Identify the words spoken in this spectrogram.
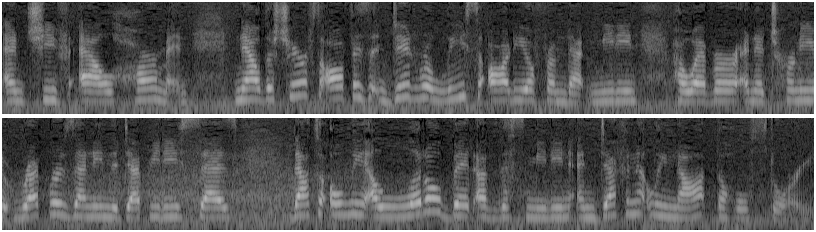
and Chief Al Harmon. Now, the sheriff's office did release audio from that meeting. However, an attorney representing the deputy says that's only a little bit of this meeting and definitely not the whole story.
